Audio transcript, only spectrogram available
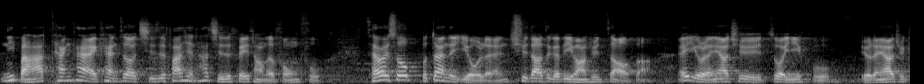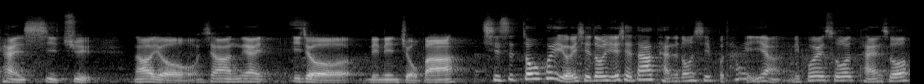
你把它摊开来看之后，其实发现它其实非常的丰富，才会说不断的有人去到这个地方去造访。诶，有人要去做衣服，有人要去看戏剧，然后有像那一九零零酒吧。其实都会有一些东西，而且大家谈的东西不太一样。你不会说谈说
